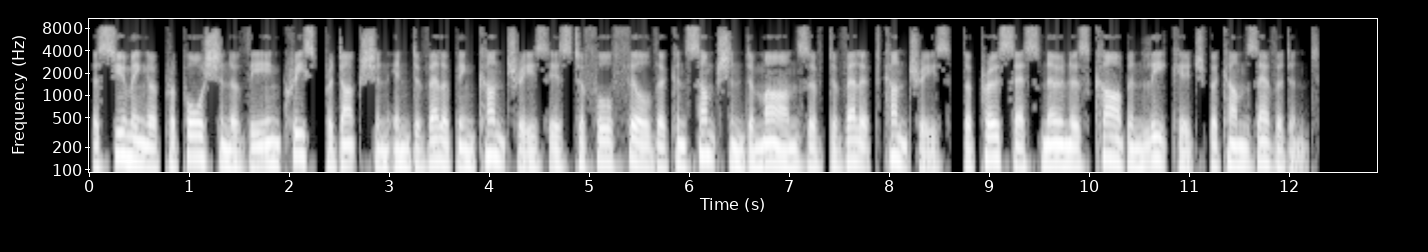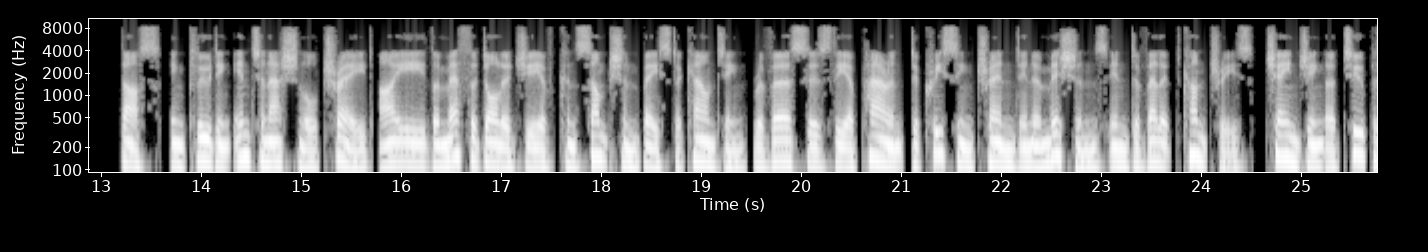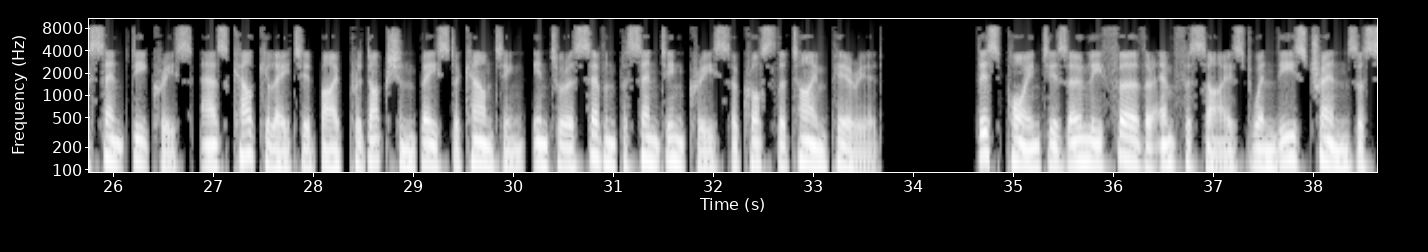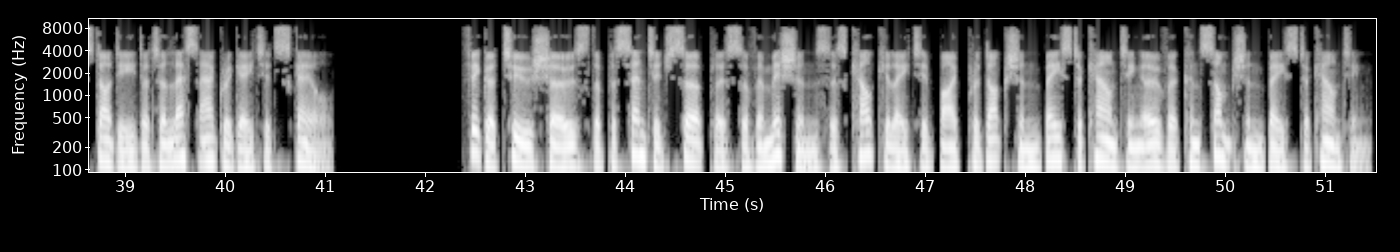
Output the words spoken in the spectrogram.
assuming a proportion of the increased production in developing countries is to fulfill the consumption demands of developed countries, the process known as carbon leakage becomes evident. Thus, including international trade i.e. the methodology of consumption-based accounting reverses the apparent decreasing trend in emissions in developed countries, changing a 2% decrease as calculated by production-based accounting into a 7% increase across the time period. This point is only further emphasized when these trends are studied at a less aggregated scale. Figure 2 shows the percentage surplus of emissions as calculated by production-based accounting over consumption-based accounting.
